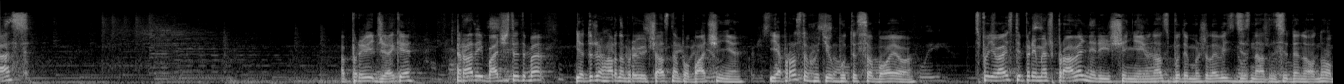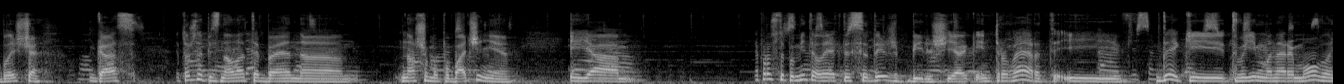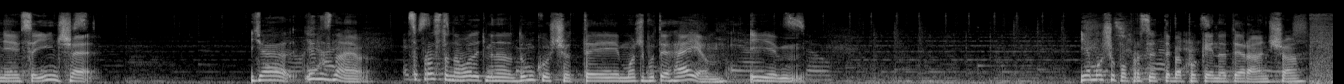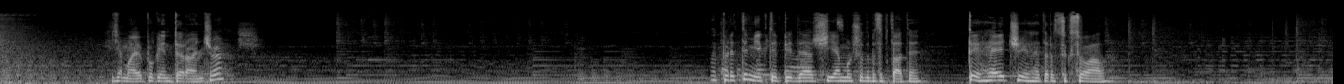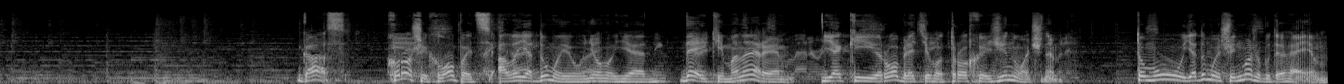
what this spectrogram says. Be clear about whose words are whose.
Speaker 1: Газ? А, Привіт, Джекі. Радий бачити тебе. Я дуже гарно провів час на побаченні. Я просто хотів бути собою. Сподіваюсь, ти приймеш правильне рішення, і у нас буде можливість дізнатися один одного ближче. Газ, я точно пізнала тебе на нашому побаченні, і я. Я просто помітила, як ти сидиш більш як інтроверт, і деякі твої манери мовлення і все інше. Я. я не знаю. Це просто наводить мене на думку, що ти можеш бути геєм. І я мушу попросити тебе покинути ранчо. Я маю покинути ранчо? А перед тим як ти підеш, я мушу тебе запитати: ти гей чи гетеросексуал? Газ. Хороший хлопець, але я думаю, у нього є деякі манери, які роблять його трохи жіночним. Тому я думаю, що він може бути геєм.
